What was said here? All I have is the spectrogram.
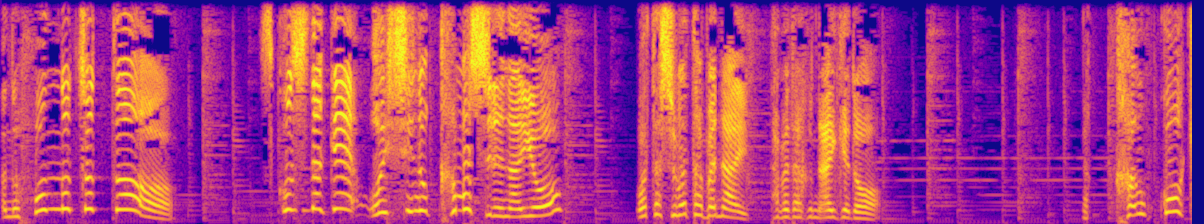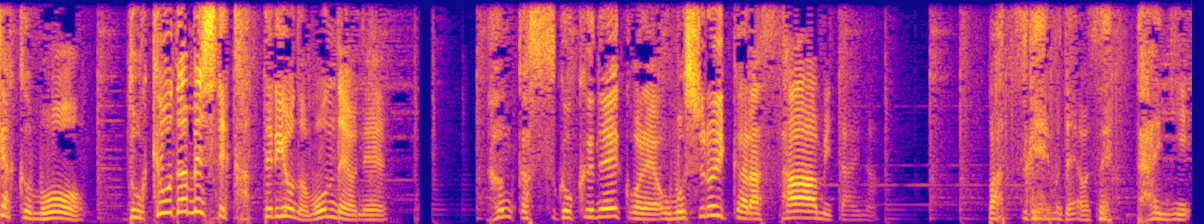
あの、ほんのちょっと、少しだけ美味しいのかもしれないよ私は食べない。食べたくないけど。観光客も、度胸試しで買ってるようなもんだよね。なんかすごくね、これ面白いからさ、みたいな。罰ゲームだよ、絶対に。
